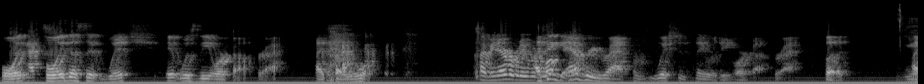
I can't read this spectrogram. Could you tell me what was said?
Boy, boy, does it wish it was the orc Orgoth rack. I tell you what. I mean, everybody would I think that. every rack wishes they were the orc Orgoth rack, but Yeah.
